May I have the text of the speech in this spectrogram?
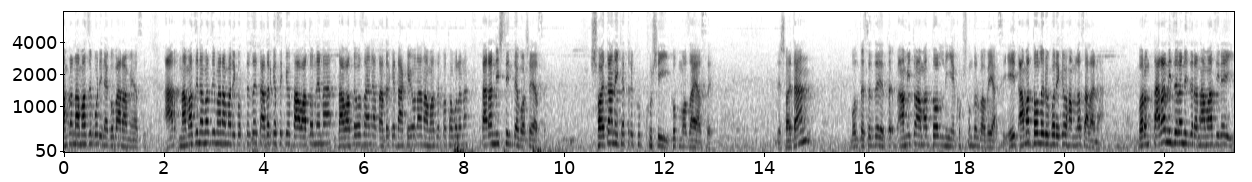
আমরা নামাজে পড়ি না, খুব আরামে আছি। আর নামাজি নামাজি মারামারি করতে যায়, তাদের কাছে কেউ দাওয়াতও নেয় না, দাওয়াতেও যায় না, তাদেরকে ডাকেও না, নামাজের কথা বলে না, তারা নিশ্চিন্তে বসে আছে। শয়তান এই ক্ষেত্রে খুব খুশি, খুব মজায় আছে। যে শয়তান বলতেছে যে আমি তো আমার দল নিয়ে খুব সুন্দরভাবে আছি। এই আমার দলের উপরে কেউ হামলা চালায় না। বরং তারা নিজেরা নিজেরা নামাজিরাই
